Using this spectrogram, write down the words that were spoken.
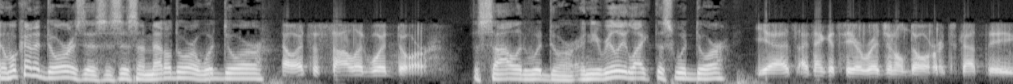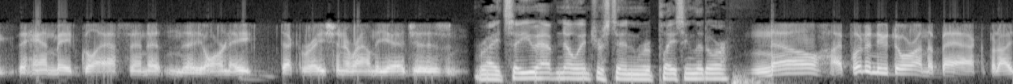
And what kind of door is this? Is this a metal door, a wood door? no, it's a solid wood door. The the solid wood door. And you really like this wood door? Yeah, it's, I think it's the original door. It's got the the handmade glass in it and the ornate decoration around the edges. And Right. So you have no interest in replacing the door? no, I put a new door on the back, but I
